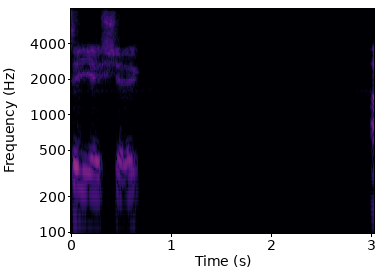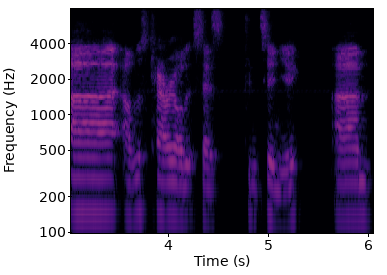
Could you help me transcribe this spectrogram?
mobility issue. Uh, I'll just carry on. It says continue. Um,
